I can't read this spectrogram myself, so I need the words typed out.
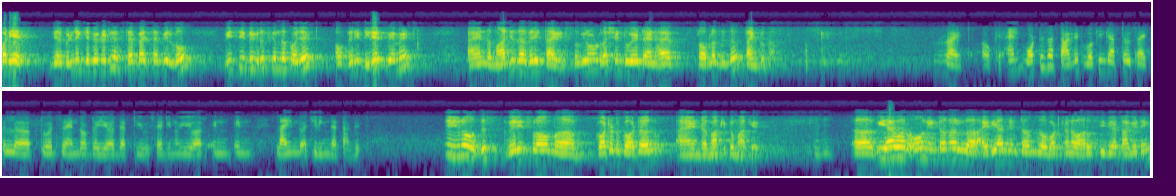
But yes, we are building capability and step by step we'll go. We see big risk in the project of very delayed payment and the margins are very tight. So we don't rush into it and have problems in the time to come. Right. Okay. And what is the target working capital cycle uh, towards the end of the year that you said, you know, you are in, in line achieving that target? You know, this varies from uh, quarter to quarter and uh, market to market. Mm -hmm. uh, we have our own internal uh, ideas in terms of what kind of ROC we are targeting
